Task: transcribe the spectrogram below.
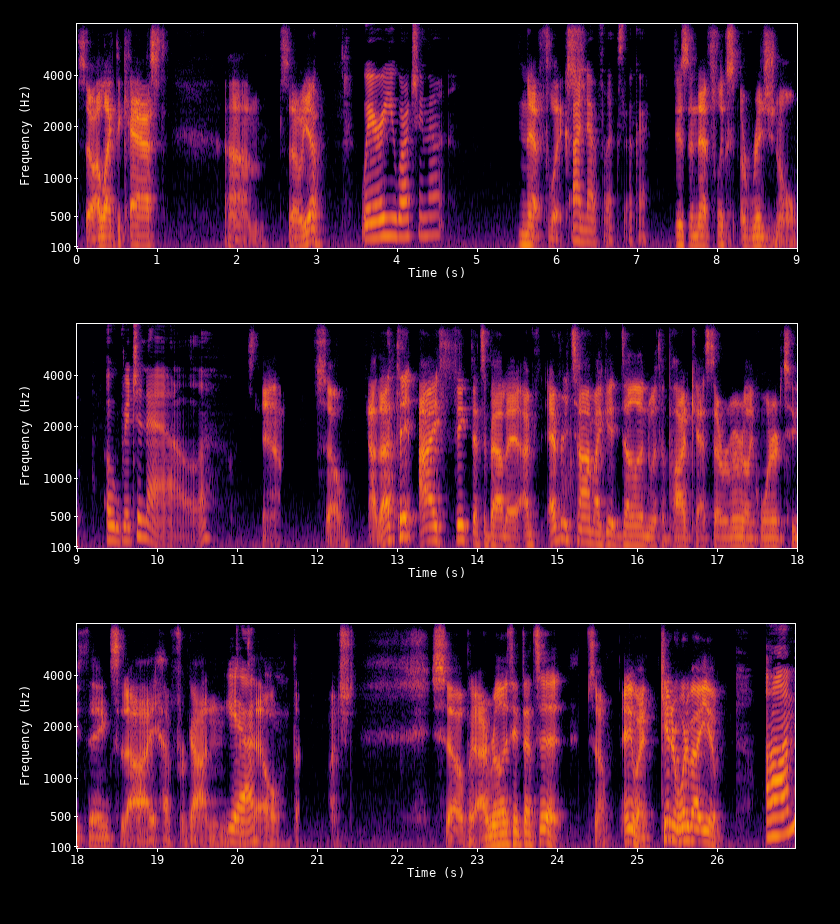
so i like the cast Um, so yeah, Where are you watching that? Netflix On Netflix. Okay. is a Netflix original. Original. Yeah. So yeah, that thing, I think that's about it. I've, every time I get done with a podcast, I remember like one or two things that I have forgotten Yeah. to tell that I watched. So, but I really think that's it. So anyway, Kinder, what about you? Um,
